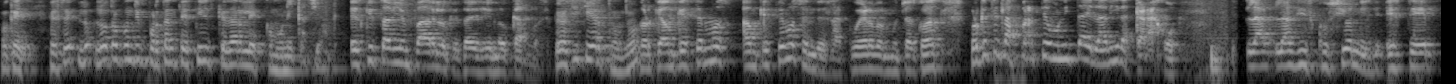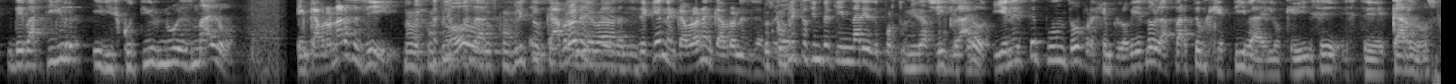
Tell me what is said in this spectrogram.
Ok, el, lo, lo otro punto importante es tienes que darle comunicación. Es que está bien padre lo que está diciendo Carlos. Pero sí es cierto, ¿no? Porque aunque estemos, aunque estemos en desacuerdo en muchas cosas, porque esta es la parte bonita de la vida, carajo. La- las discusiones, este, debatir y discutir no es malo. Encabronarse sí. No, los conflictos- los conflictos siempre Encabrónense, llevan- o sea, si se quieren encabronar, encabrónense. Los pero- conflictos siempre tienen área de oportunidad. Sí, claro. Y en este punto, por ejemplo, viendo la parte objetiva de lo que dice este Carlos,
